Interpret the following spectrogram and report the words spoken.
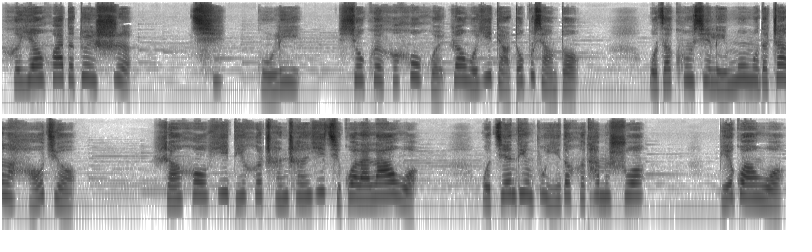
和烟花的对视，七鼓励、羞愧和后悔让我一点都不想动。我在空隙里默默的站了好久，然后伊迪和晨晨一起过来拉我。我坚定不移的和他们说：“别管我，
